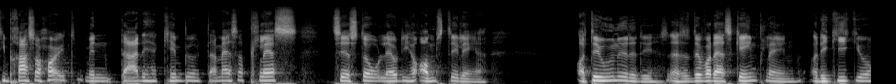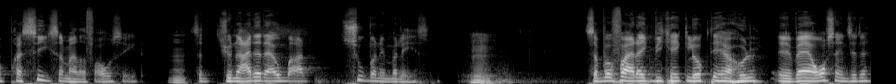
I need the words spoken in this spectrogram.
de presser højt, men der er det her kæmpe, der er masser af plads til at stå og lave de her omstillinger. Og det udnyttede de. Altså, det var deres gameplan, og det gik jo præcis, som han havde forudset. Mm. Så United er jo bare super nemt at læse. Mm. Så hvorfor er der ikke, vi kan ikke lukke det her hul? Øh, Hvad er årsagen til det?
